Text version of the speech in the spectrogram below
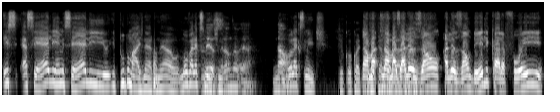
Esse SL, MCL e, e tudo mais, né? O novo Alex Smith, lesão né? é. Não. O Alex Smith. Ficou com a não, mas, não, mas a né? lesão, a lesão dele, cara, foi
